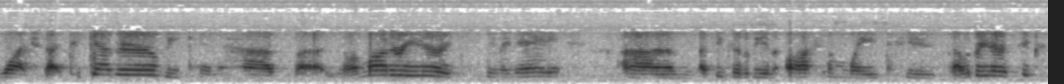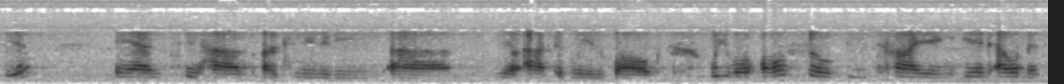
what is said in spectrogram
watch that together. We can have uh, you know, a moderator, a Q&A. Um, I think it'll be an awesome way to celebrate our 60th and to have our community um, you know, actively involved. We will also be tying in elements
